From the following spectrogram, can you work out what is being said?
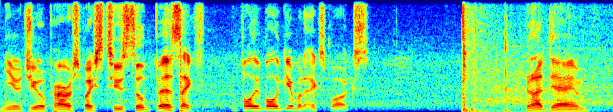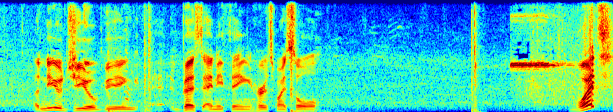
Neo Geo Power Spikes 2 still best volleyball game on Xbox. God damn. A Neo Geo being best anything hurts my soul. What?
